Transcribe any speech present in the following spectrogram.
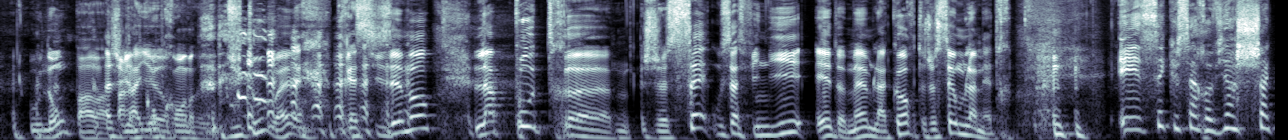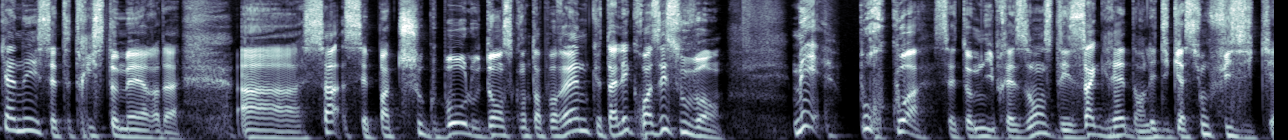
ou non, pas Ah, par ailleurs, comprendre. du tout, ouais, précisément. La poutre, euh, je sais où ça finit, et de même la corde, je sais où me la mettre. Et c'est que ça revient chaque année, cette triste merde. Ah, ça, c'est pas chouk ball ou danse contemporaine que t'allais croiser souvent. Mais pourquoi cette omniprésence des agrès dans l'éducation physique?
